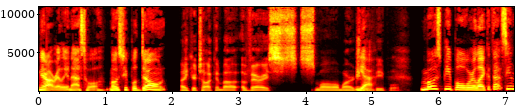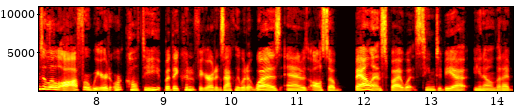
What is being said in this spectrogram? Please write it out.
You're not really an asshole. Most people don't Like you're talking about a very s- small margin Yeah. of people. Most people were like, that seems a little off or weird or culty, but they couldn't figure out exactly what it was. And it was also balanced by what seemed to be a, you know, that I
